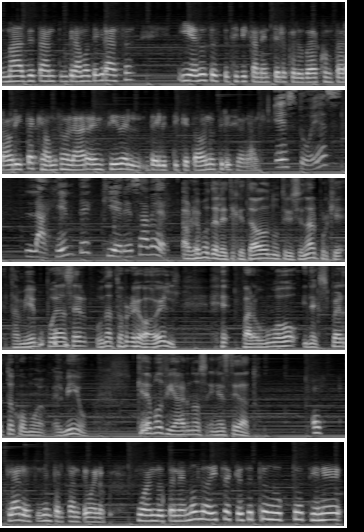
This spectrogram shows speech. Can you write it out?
más de tantos gramos de grasa. Y eso es específicamente lo que les voy a contar ahorita, que vamos a hablar en sí del, del etiquetado nutricional. Esto es la gente quiere saber. Hablemos del etiquetado nutricional porque también puede ser una torre de Babel para un ojo inexperto como el mío. Queremos fijarnos en este dato. Claro, eso es importante. Bueno, cuando tenemos la dicha que ese producto tiene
